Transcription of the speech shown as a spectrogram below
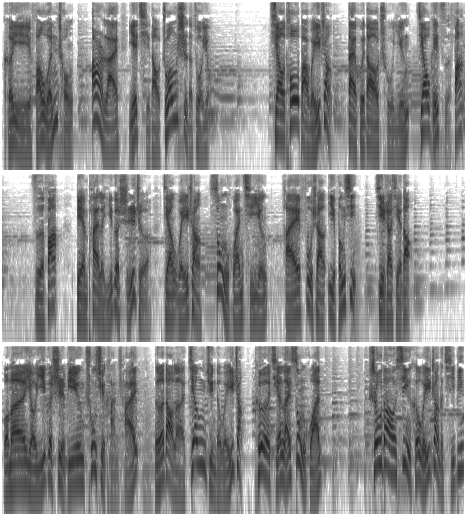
可以防蚊虫，二来也起到装饰的作用。小偷把帷帐带回到楚营，交给子发，子发便派了一个使者将帷帐送还齐营，还附上一封信，信上写道。我们有一个士兵出去砍柴，得到了将军的帷帐，特前来送还。收到信和帷帐的骑兵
